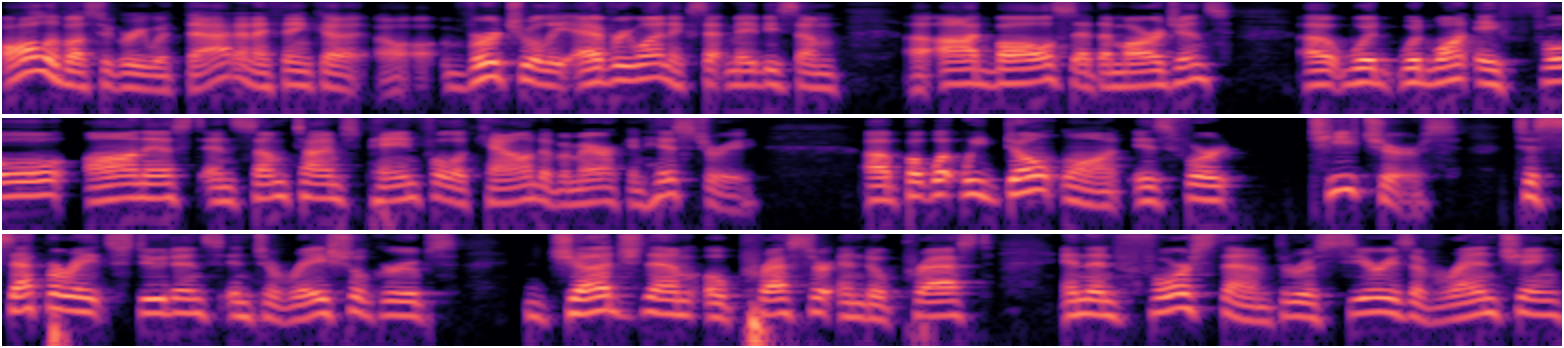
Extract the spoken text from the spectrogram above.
all of us agree with that and i think uh, uh virtually everyone except maybe some uh, oddballs at the margins uh, would would want a full, honest, and sometimes painful account of American history. Uh, but what we don't want is for teachers to separate students into racial groups, judge them oppressor and oppressed, and then force them through a series of wrenching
